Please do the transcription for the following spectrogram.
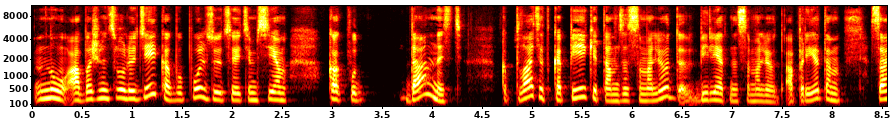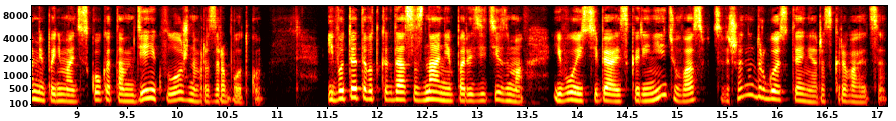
ну, а большинство людей как бы пользуются этим всем как вот данность, платят копейки там за самолет, билет на самолет, а при этом, сами понимаете, сколько там денег вложено в разработку. И вот это вот, когда сознание паразитизма, его из себя искоренить, у вас совершенно другое состояние раскрывается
